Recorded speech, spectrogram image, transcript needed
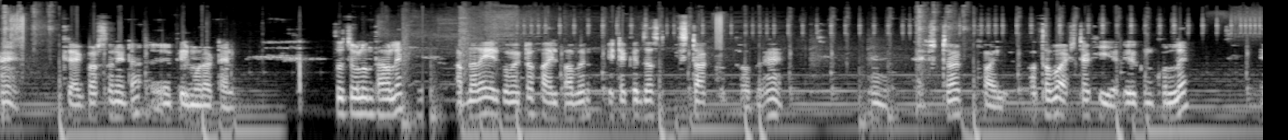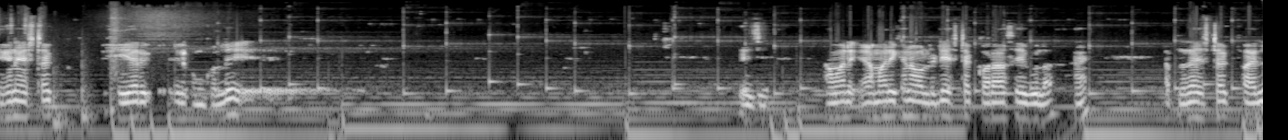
হ্যাঁ ক্র্যাক পার্সন এটা ফিল্মোরা টেন তো চলুন তাহলে। আপনারা এরকম একটা ফাইল পাবেন, এটাকে জাস্ট এক্সট্রাক্ট করতে হবে হ্যাঁ? হ্যাঁ এক্সট্রাক্ট ফাইল অথবা এক্সট্রাক্ট হিয়ার এরকম করলে, এখানে এক্সট্রাক্ট হিয়ার এরকম করলে, এই যে, আমার আমার এখানে অলরেডি স্ট্যাক করা আছে এগুলা হ্যাঁ? আপনারা স্ট্যাক ফাইল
